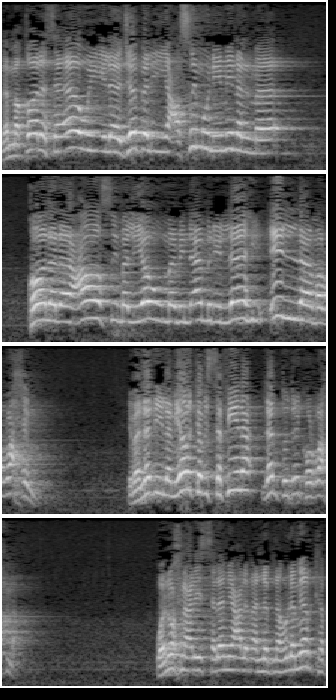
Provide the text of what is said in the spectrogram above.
لما قال سآوي إلى جبل يعصمني من الماء قال لا عاصم اليوم من أمر الله إلا من رحم. يبقى الذي لم يركب السفينة لم تدركه الرحمة. ونوح عليه السلام يعلم أن ابنه لم يركب.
